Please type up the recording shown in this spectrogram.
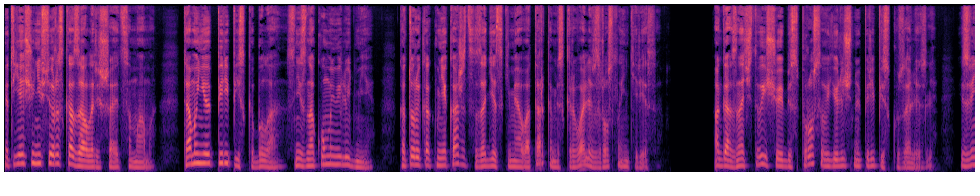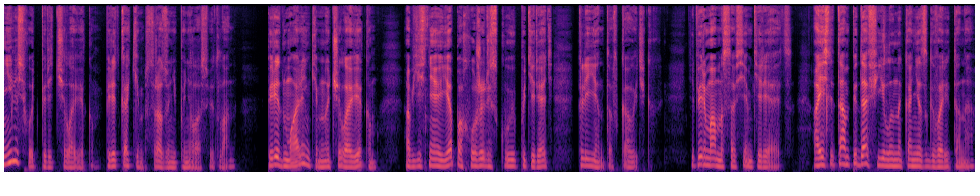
Это я еще не все рассказала, решается мама. Там у нее переписка была с незнакомыми людьми, которые, как мне кажется, за детскими аватарками скрывали взрослые интересы. Ага, значит, вы еще и без спроса в ее личную переписку залезли. Извинились хоть перед человеком? Перед каким? Сразу не поняла Светлана. Перед маленьким, но человеком, Объясняю я, похоже, рискую потерять клиента в кавычках. Теперь мама совсем теряется. А если там педофилы, наконец, говорит она,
